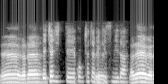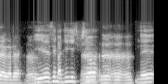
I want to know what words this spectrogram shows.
예, 그래. 내차실 때꼭 찾아뵙겠습니다. 그래, 그래, 그래. 어. 예, 선생님, 안녕히 계십시오. 어, 어, 어, 어. 네.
